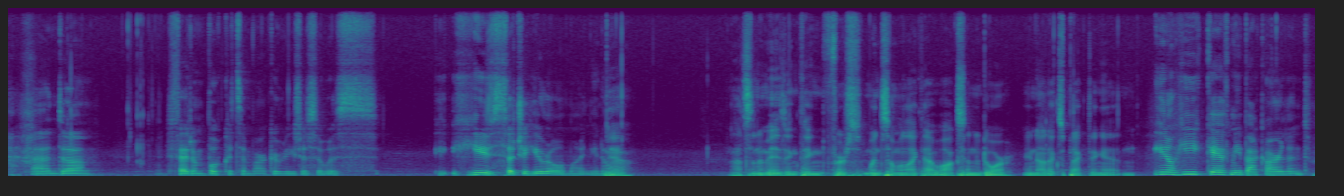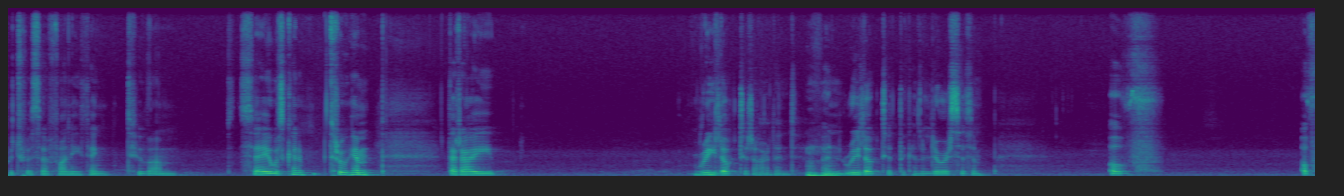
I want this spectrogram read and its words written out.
and um, fed him buckets of margaritas. It was he's such a hero of mine, you know. Yeah. That's an amazing thing First, when someone like that walks in the door. You're not expecting it. You know, he gave me back Ireland, which was a funny thing to um, say. It was kind of through him that I re-looked at Ireland Mhm. and re-looked at the kind of lyricism of of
